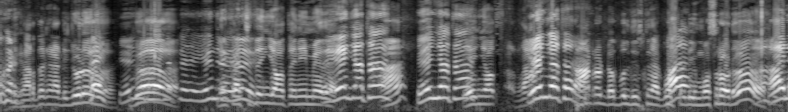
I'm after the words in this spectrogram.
ఒకటి. అర్థం కాదు చూడు? ఖచ్చితంగా నీ మీద. ఏం చేస్తా? ఏం చేస్తా? ఏం చేస్తారా? కాంట్రాక్ట్ డబ్బులు తీసుకుని ముసలోడు. ఆయన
